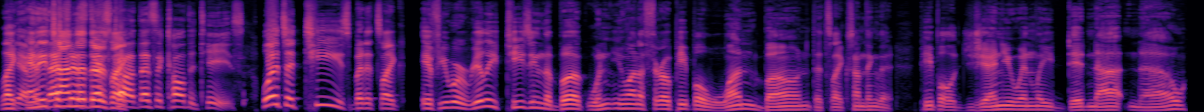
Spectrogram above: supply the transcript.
Like yeah, anytime just- that there's that's like, called, that's a call to tease well, it's a tease, but it's like if you were really teasing the book, wouldn't you want to throw people one bone that's like something that people genuinely did not know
